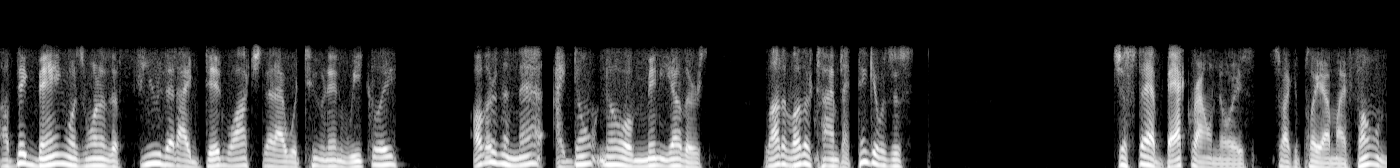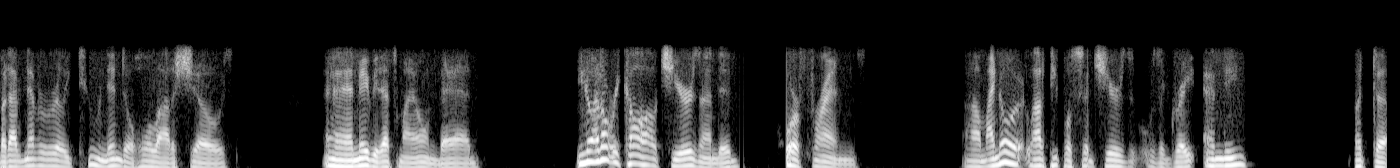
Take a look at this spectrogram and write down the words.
Uh, Big Bang was one of the few that I did watch that I would tune in weekly. Other than that, I don't know of many others. A lot of other times, I think it was just just that background noise so I could play on my phone. But I've never really tuned into a whole lot of shows, and maybe that's my own bad. You know, I don't recall how Cheers ended or Friends. Um, I know a lot of people said Cheers was a great ending, but uh,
